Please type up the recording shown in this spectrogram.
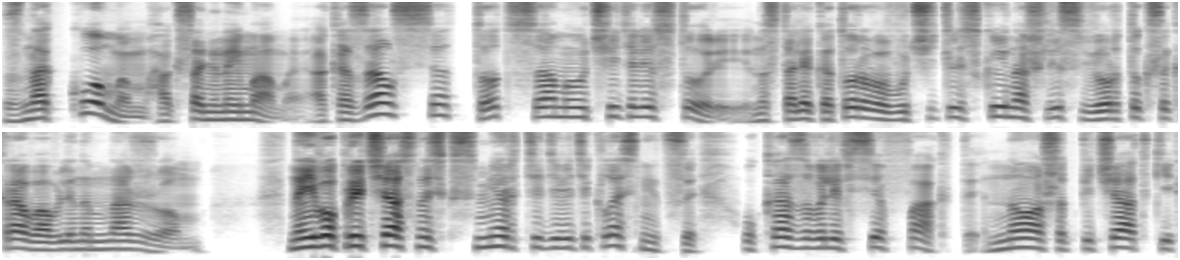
Знакомым Оксаниной мамы оказался тот самый учитель истории, на столе которого в учительской нашли сверток с окровавленным ножом. На его причастность к смерти девятиклассницы указывали все факты. Нож, отпечатки,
